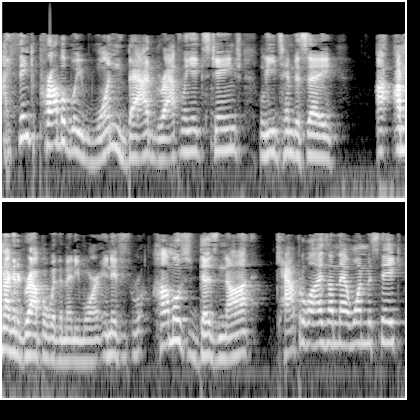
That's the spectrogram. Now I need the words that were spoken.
I think probably one bad grappling exchange leads him to say, I, am not going to grapple with him anymore. And if Ramos does not capitalize on that one mistake,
